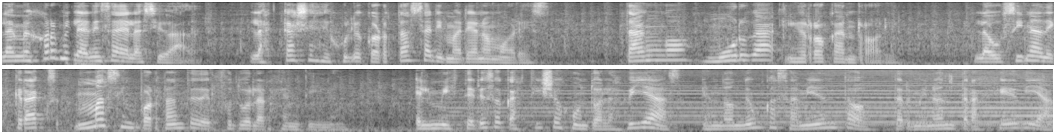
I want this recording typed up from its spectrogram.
La mejor milanesa de la ciudad. Las calles de Julio Cortázar y Mariano Mores. Tango, murga y rock and roll. La usina de cracks más importante del fútbol argentino. El misterioso castillo junto a las vías, en donde un casamiento terminó en tragedia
